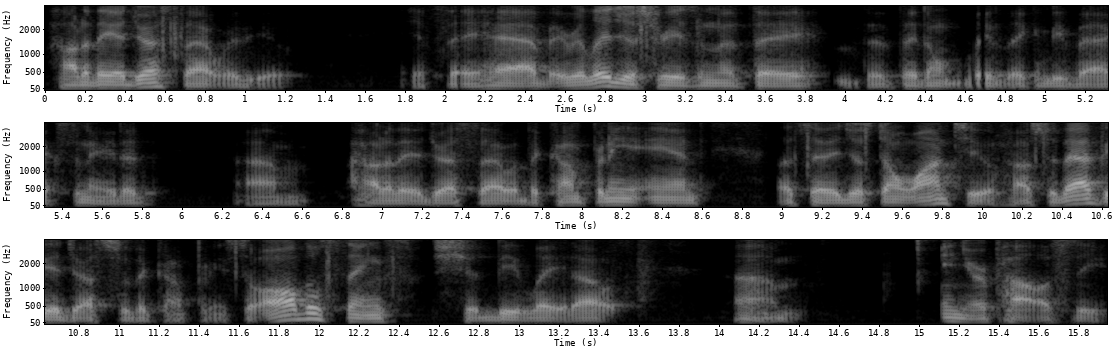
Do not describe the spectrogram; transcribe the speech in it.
how do they address that with you? If they have a religious reason that they that they don't believe they can be vaccinated, um, how do they address that with the company? And let's say they just don't want to, how should that be addressed for the company? So all those things should be laid out um, in your policy.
